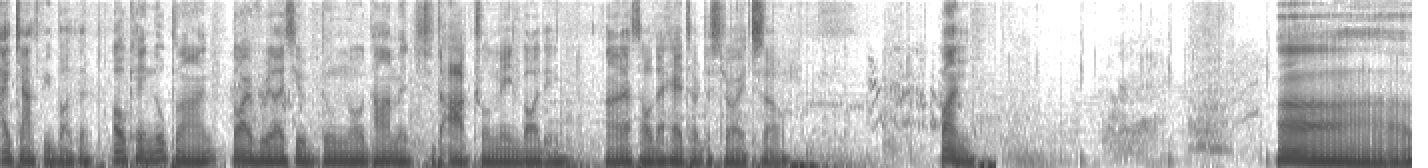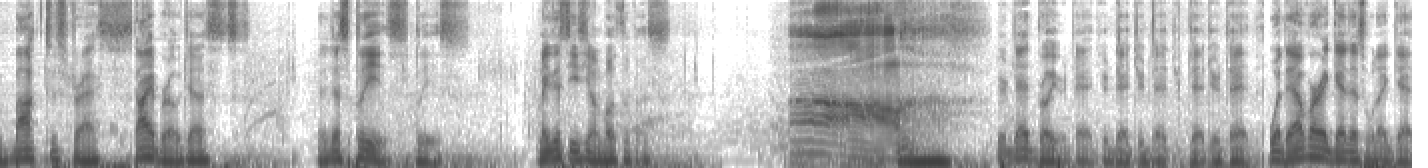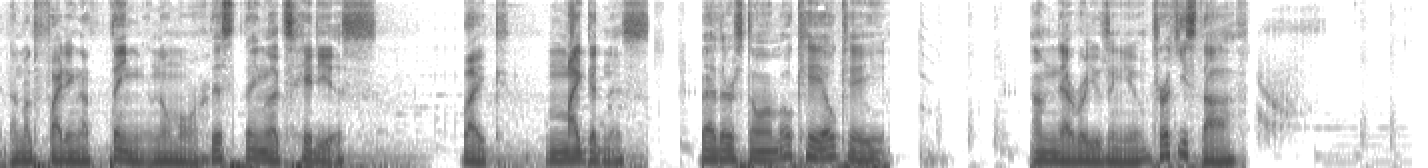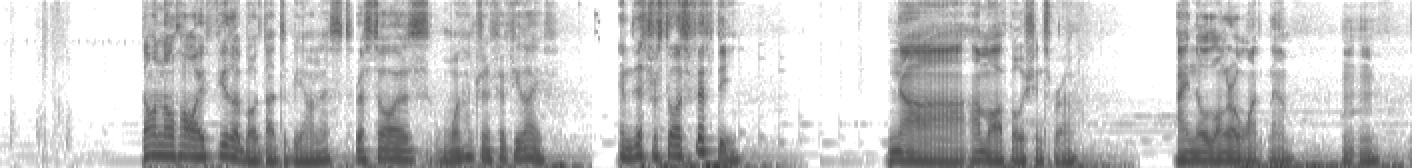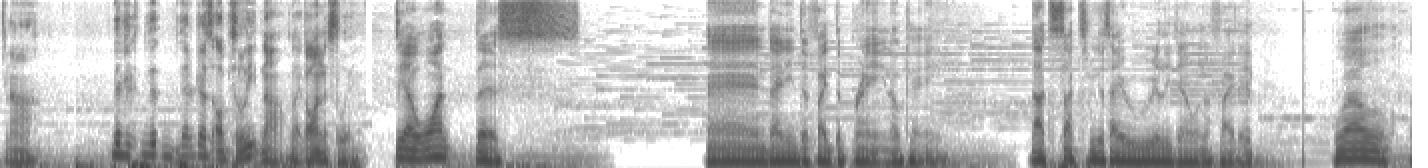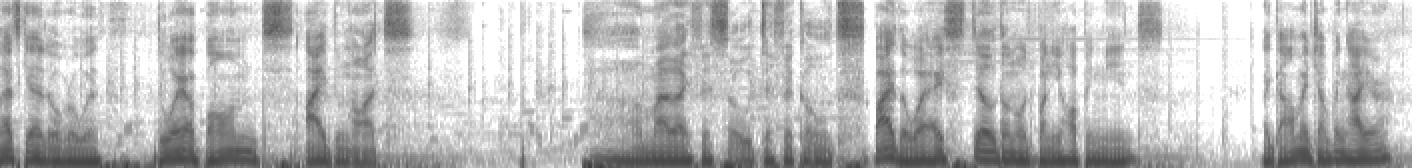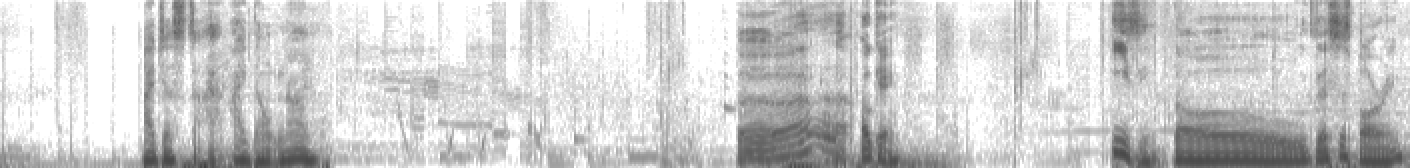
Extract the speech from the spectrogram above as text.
I can't be bothered. Okay, new plan. So I've realized you do no damage to the actual main body. Uh, Unless all the heads are destroyed, so. Fun. Uh, back to stress. Die, bro. Just, just please, please, make this easy on both of us. Ah, you're dead, bro. You're dead. You're dead. You're dead. You're dead. You're dead. Whatever I get is what I get. I'm not fighting that thing no more. This thing looks hideous. Like, my goodness. Featherstorm. Okay, okay. I'm never using you. Turkey staff. Don't know how I feel about that to be honest. Restores 150 life. And this restores 50. Nah, I'm off potions, bro. I no longer want them. Mm-mm. Nah. They're, they're just obsolete now, like honestly. See, I want this. And I need to fight the brain, okay. That sucks because I really don't want to fight it. Well, let's get it over with. Do I have bombs? I do not. Uh, my life is so difficult. By the way, I still don't know what bunny hopping means. Like, am I jumping higher? I just, I, I don't know. Uh, okay. Easy. So, this is boring.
